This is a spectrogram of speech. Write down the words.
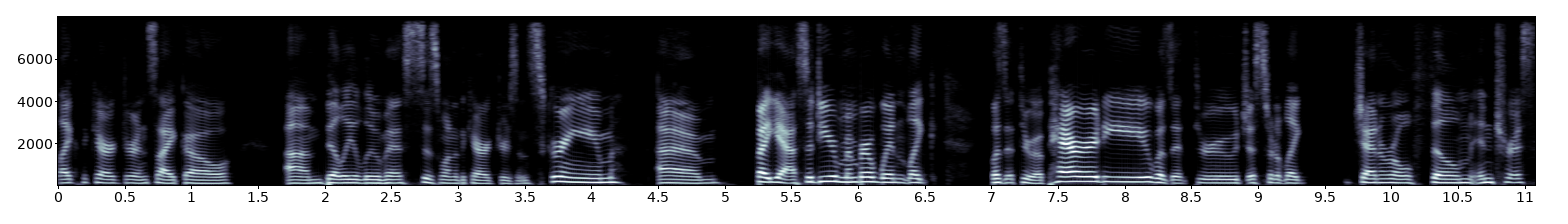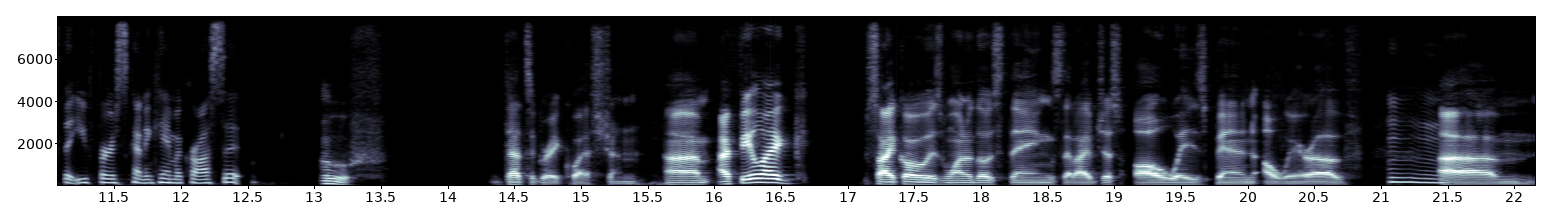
like the character in Psycho. Um, Billy Loomis is one of the characters in Scream. Um, but yeah, so do you remember when like was it through a parody? Was it through just sort of like general film interest that you first kind of came across it? Oof. That's a great question. Um, I feel like Psycho is one of those things that I've just always been aware of. Mm, Um,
